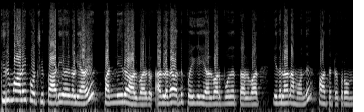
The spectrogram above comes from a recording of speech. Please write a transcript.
திருமாலை போற்றி பாடியவர்கள் யாரு? பன்னிரு ஆழ்வார்கள். அதில் தான் வந்து பொய்கை ஆழ்வார் பூதத்தாழ்வார் இதெல்லாம் நம்ம வந்து பார்த்துட்டு இருக்கிறோம்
